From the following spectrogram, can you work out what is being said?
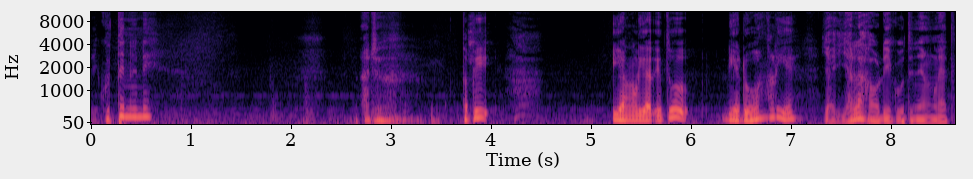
Ikutin ini. Aduh. Tapi yang lihat itu dia doang kali ya Ya iyalah kalau diikutin yang lihat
